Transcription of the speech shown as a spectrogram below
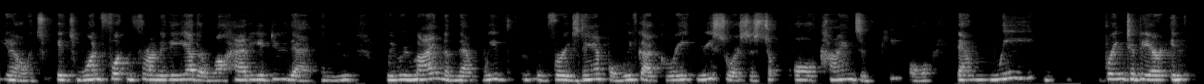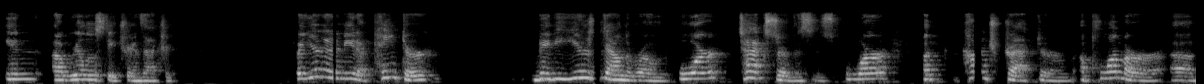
you know it's it's one foot in front of the other. Well, how do you do that? And you we remind them that we've for example, we've got great resources to all kinds of people that we bring to bear in in a real estate transaction. But you're going to need a painter maybe years down the road, or tax services, or a contractor, a plumber, a,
